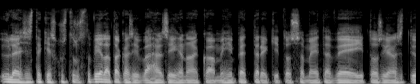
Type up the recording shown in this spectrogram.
yleisestä keskustelusta vielä takaisin vähän siihen aikaan, mihin Petterikin tuossa meitä vei. Tosiaan sitten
